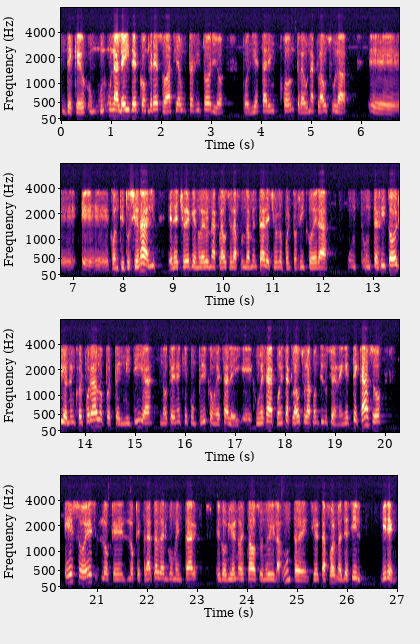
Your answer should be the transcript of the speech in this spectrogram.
de que una ley del Congreso hacia un territorio podía estar en contra de una cláusula eh, eh, constitucional, el hecho de que no era una cláusula fundamental, el hecho de que Puerto Rico era un, territorio no incorporado, pues permitía no tener que cumplir con esa ley, eh, con esa con esa cláusula constitucional. En este caso, eso es lo que lo que trata de argumentar el gobierno de Estados Unidos y la Junta, de cierta forma, es decir, miren,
